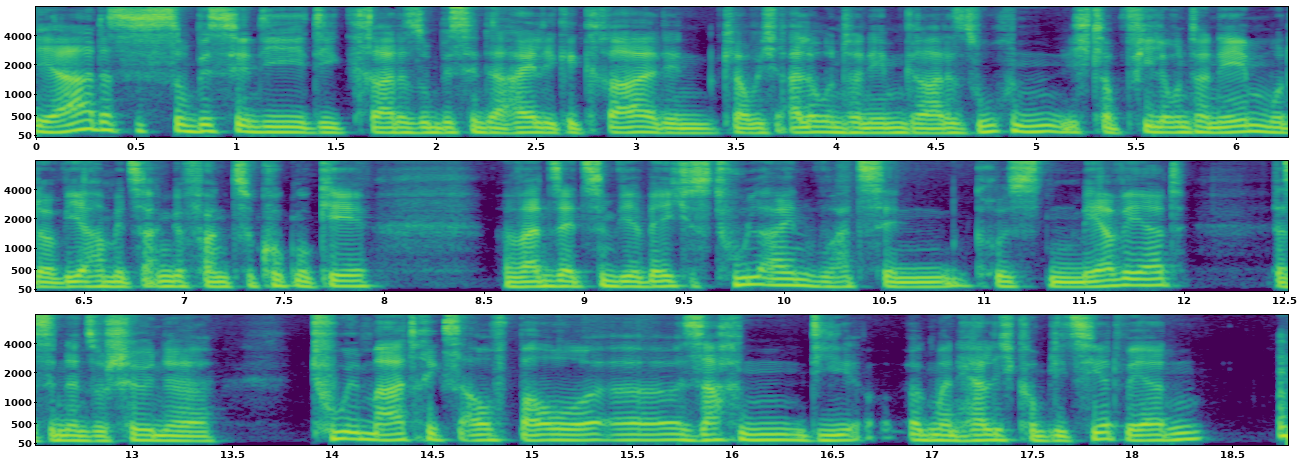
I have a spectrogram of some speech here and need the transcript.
Ja, das ist so ein bisschen die, die gerade so ein bisschen der heilige Gral, den, glaube ich, alle Unternehmen gerade suchen. Ich glaube, viele Unternehmen oder wir haben jetzt angefangen zu gucken, okay, wann setzen wir welches Tool ein, wo hat es den größten Mehrwert? Das sind dann so schöne Tool-Matrix-Aufbau-Sachen, äh, die irgendwann herrlich kompliziert werden.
